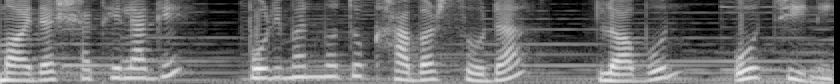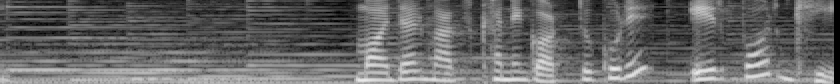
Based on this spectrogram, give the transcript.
ময়দার সাথে লাগে পরিমাণ মতো খাবার সোডা, লবণ ও চিনি। ময়দার মাঝখানে গর্ত করে এরপর ঘি।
